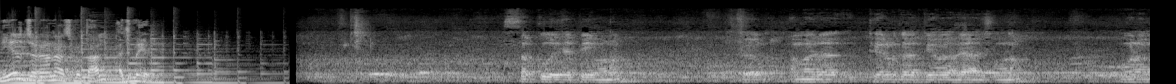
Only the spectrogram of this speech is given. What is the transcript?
नियर जनाना अस्पताल अजमेर सबको हैप्पी ओणम तो हमारा केरल का त्यौहार है आज ओणम ओणम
